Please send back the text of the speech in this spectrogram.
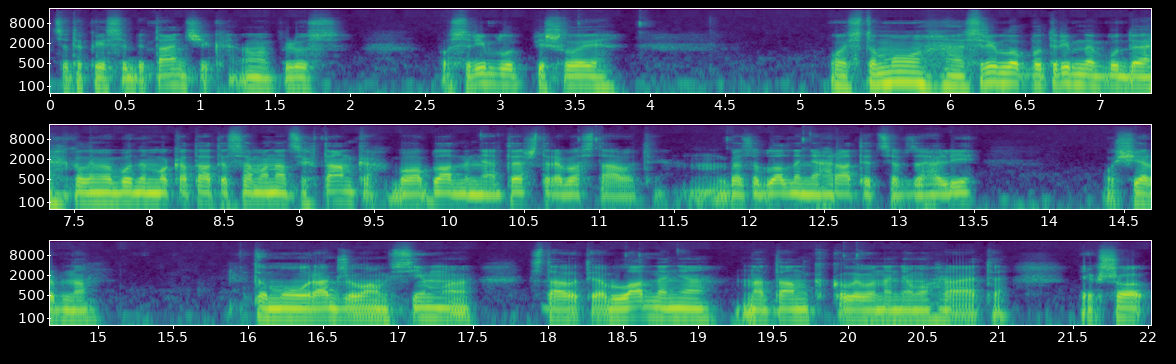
Це такий собі танчик. Плюс по сріблу пішли. Ось тому е, срібло потрібне буде, коли ми будемо катати саме на цих танках, бо обладнання теж треба ставити. Без обладнання грати це взагалі ущербно. Тому раджу вам всім е, ставити обладнання на танк, коли ви на ньому граєте. Якщо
